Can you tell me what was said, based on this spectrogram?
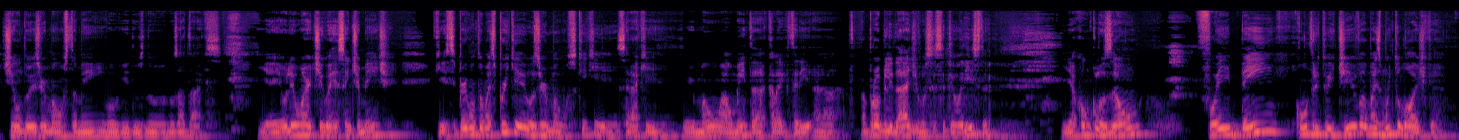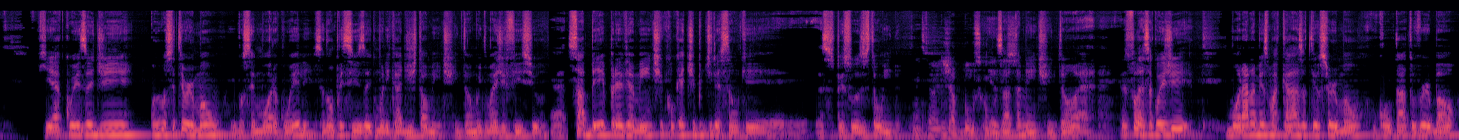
tinham dois irmãos também envolvidos no- nos ataques. E aí eu li um artigo recentemente que se perguntou, mas por que os irmãos? Que que, será que o irmão aumenta a, a, a probabilidade de você ser terrorista? E a conclusão foi bem contra-intuitiva, mas muito lógica. Que é a coisa de quando você tem um irmão e você mora com ele, você não precisa comunicar digitalmente. Então é muito mais difícil é, saber previamente qualquer tipo de direção que essas pessoas estão indo. Então eles já buscam Exatamente. Então é, eu falei, essa coisa de morar na mesma casa, ter o seu irmão, o contato verbal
